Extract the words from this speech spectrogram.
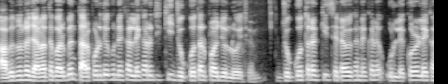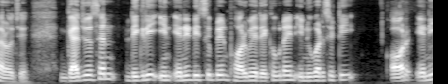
আবেদনটা জানাতে পারবেন। তারপরে দেখুন এখানে লেখা রয়েছে কী যোগ্যতার প্রয়োজন রয়েছে। যোগ্যতাটা কী সেটাও এখানে এখানে উল্লেখ করে লেখা রয়েছে। Graduation degree in any discipline from a recognise university or any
